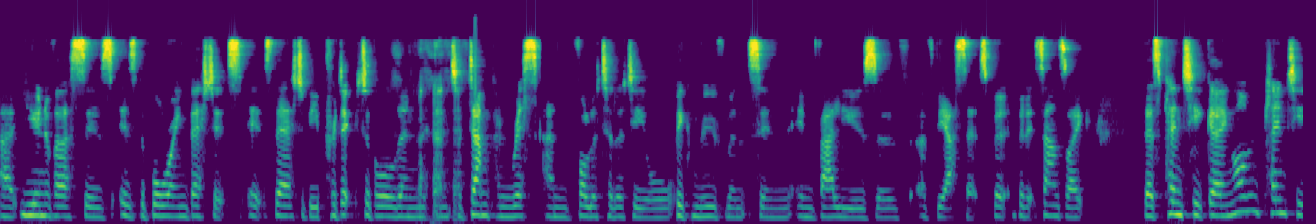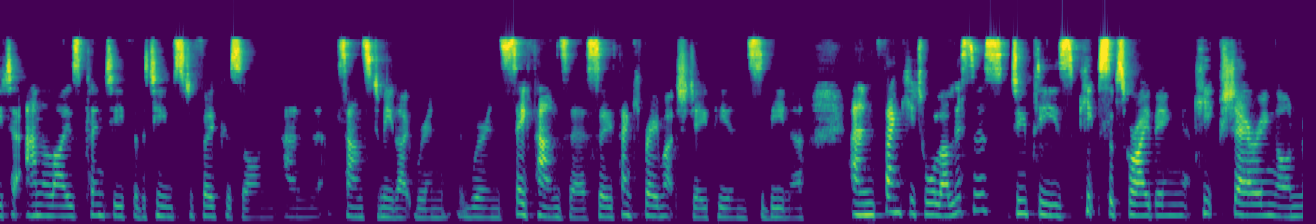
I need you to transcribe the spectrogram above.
uh, universe is is the boring bit. It's it's there to be predictable and, and to dampen risk and volatility or big movements in in values of of the assets. But but it sounds like there's plenty going on, plenty to analyze, plenty for the teams to focus on, and sounds to me like we're in we're in safe hands there. So thank you very much, JP and Sabina, and thank you to all our listeners. Do please keep subscribing, keep sharing on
